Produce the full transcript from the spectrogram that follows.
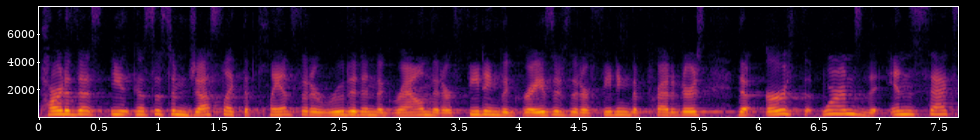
part of this ecosystem just like the plants that are rooted in the ground that are feeding the grazers, that are feeding the predators, the earthworms, the insects,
